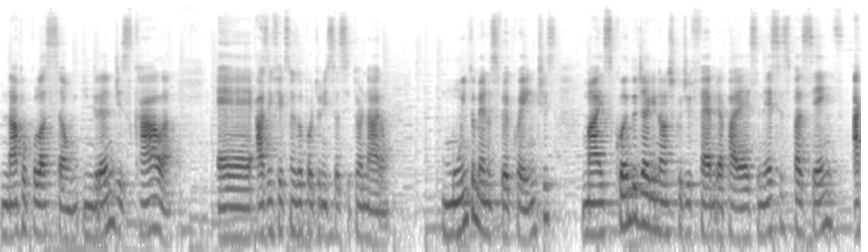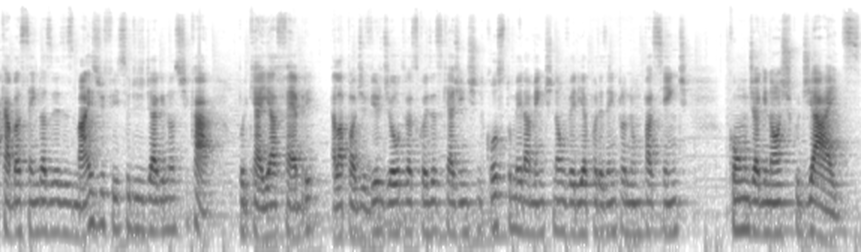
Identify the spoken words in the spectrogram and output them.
na população em grande escala, é, as infecções oportunistas se tornaram muito menos frequentes mas quando o diagnóstico de febre aparece nesses pacientes, acaba sendo às vezes mais difícil de diagnosticar, porque aí a febre ela pode vir de outras coisas que a gente costumeiramente não veria, por exemplo, num paciente com um diagnóstico de AIDS,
